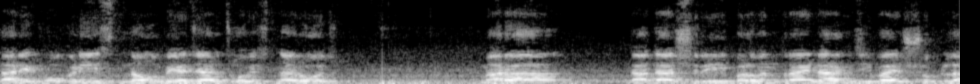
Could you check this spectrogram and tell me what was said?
તારીખ ઓગણીસ નવ બે હજાર ચોવીસના રોજ મારા દાદાશ્રી બળવંતરાય નારાયણજીભાઈ શુક્લ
